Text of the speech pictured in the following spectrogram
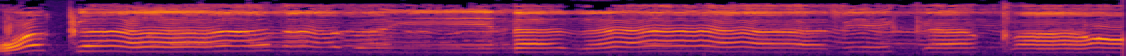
وكان بين ذلك قواما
